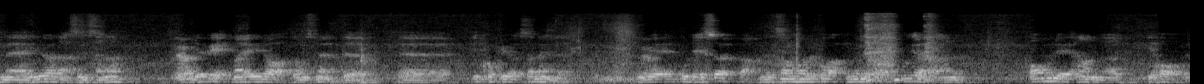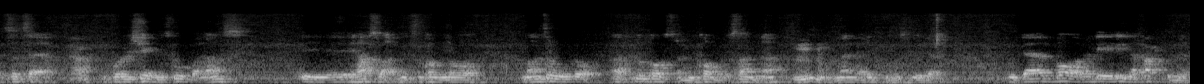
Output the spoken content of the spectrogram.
med grönlandsisarna. Ja. Det vet man ju idag att de smälter eh, i kopiösa mängder. Och det, och det är sötvattnet som håller på att ackumulera på Grönland nu. Om det hamnar i havet så att säga. Ja. Du får en kemisk obalans i, i havsvattnet som kommer att man tror då att Golfströmmen kommer att stanna. Mm. Men riktning och så vidare. Och där bara det lilla faktumet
